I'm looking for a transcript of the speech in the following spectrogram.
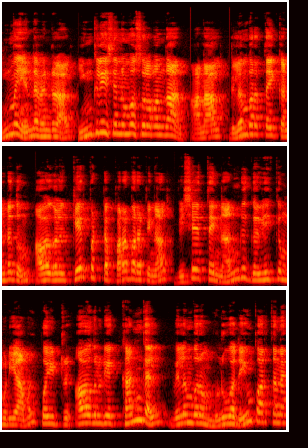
உண்மை என்னவென்றால் இங்கிலீஷ் என்னமோ சுலபம்தான். ஆனால் விளம்பரத்தை கண்டதும் அவர்களுக்கு ஏற்பட்ட பரபரப்பினால் விஷயத்தை நன்கு கிரகிக்க முடியாமல் போயிற்று. அவர்களுடைய கண்கள் விளம்பரம் முழுவதையும் பார்த்தன.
